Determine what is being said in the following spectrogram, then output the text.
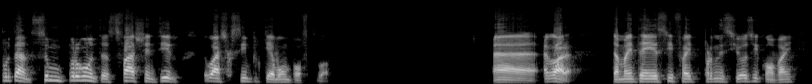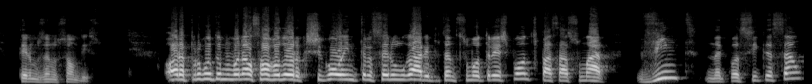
Portanto, se me pergunta se faz sentido, eu acho que sim, porque é bom para o futebol. Uh, agora, também tem esse efeito pernicioso e convém termos a noção disso. Ora, pergunta-me o Manuel Salvador, que chegou em terceiro lugar e, portanto, somou 3 pontos, passa a somar 20 na classificação.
